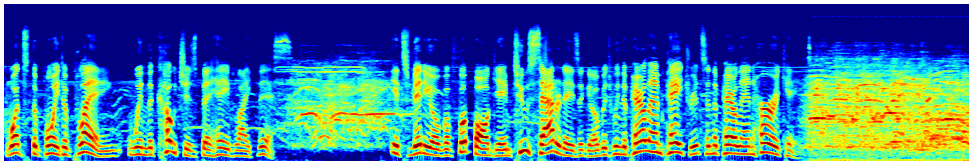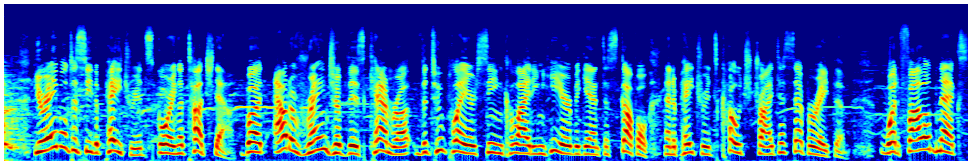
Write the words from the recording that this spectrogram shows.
What's the point of playing when the coaches behave like this? It's video of a football game two Saturdays ago between the Pearland Patriots and the Pearland Hurricanes. You're able to see the Patriots scoring a touchdown, but out of range of this camera, the two players seen colliding here began to scuffle, and a Patriots coach tried to separate them. What followed next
